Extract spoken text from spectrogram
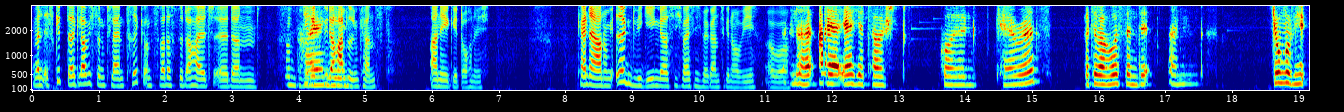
Weil es gibt da, glaube ich, so einen kleinen Trick und zwar, dass du da halt äh, dann und direkt wieder handeln kannst. Ah, nee, geht doch nicht. Keine Ahnung, irgendwie ging das. Ich weiß nicht mehr ganz genau wie, aber. Na, ah ja, er hier tauscht Golden Carrots. Warte mal, wo ist denn der. An... Junge, wie.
